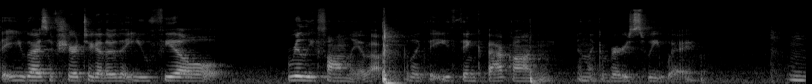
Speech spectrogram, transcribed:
that you guys have shared together that you feel really fondly about or like that you think back on in like a very sweet way Mm.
